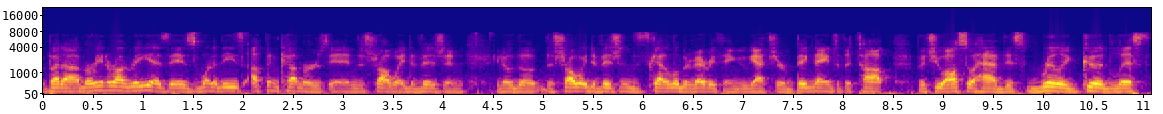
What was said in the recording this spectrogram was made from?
But uh, Marina Rodriguez is one of these up and comers in the strawweight division. You know, the the strawweight division's got a little bit of everything. You got your big names at the top, but you also have this really good list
